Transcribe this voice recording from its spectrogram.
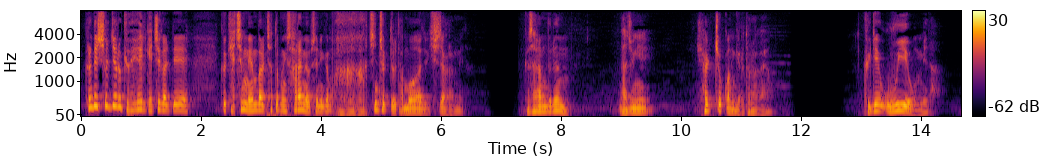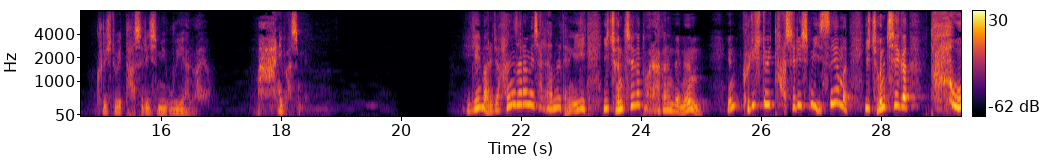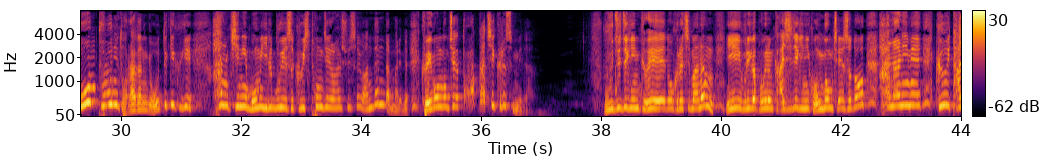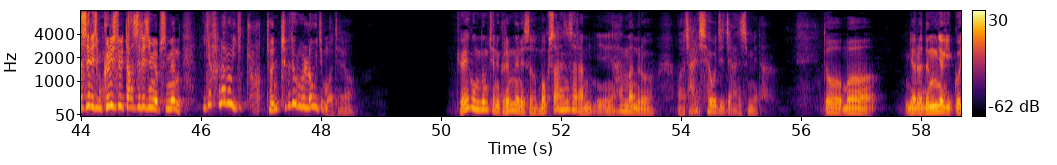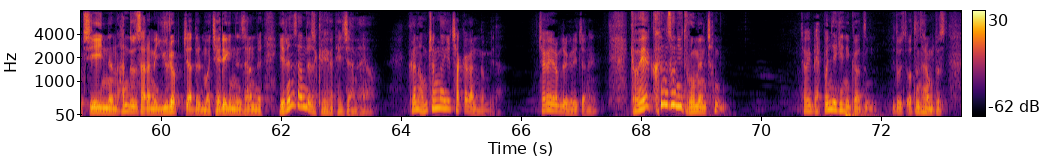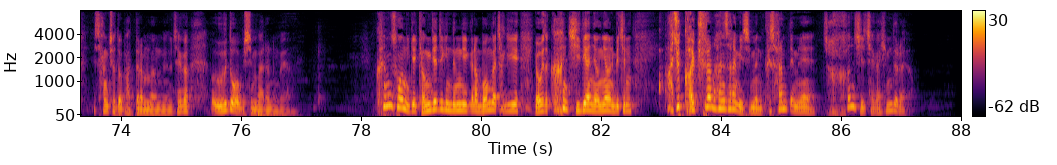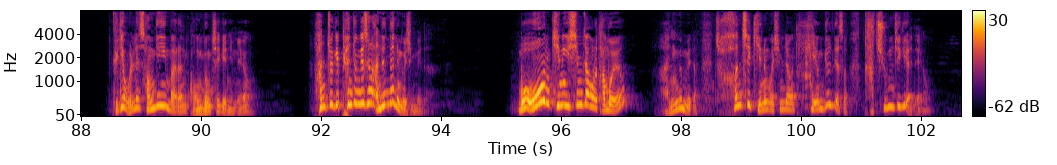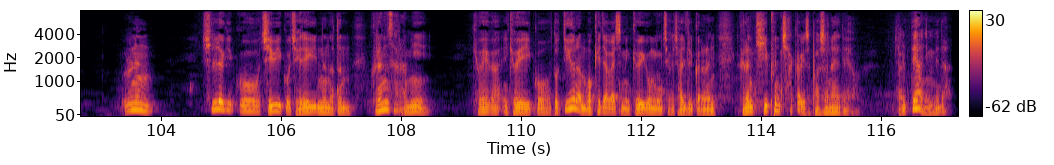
그런데 실제로 교회를 개척할 때 그 개척 멤버를 찾다 보니 사람이 없으니까 막 친척들을 다 모아가지고 시작을 합니다. 그 사람들은 나중에 혈족 관계로 돌아가요. 그게 우위에 옵니다. 그리스도의 다스리심이 우위에 안 와요. 많이 봤습니다. 이게 말이죠. 한 사람의 잘남으로 되는 게, 이, 이 전체가 돌아가는 데는, 이건 그리스도의 다스리심이 있어야만, 이 전체가 다 온 부분이 돌아가는 게 어떻게 그게 한 기능의 몸의 일부에서 그것이 통제를 할 수 있어요? 안 된단 말입니다. 교회 공동체가 똑같이 그렇습니다. 우주적인 교회도 그렇지만은 이 우리가 보이는 가시적인 이 공동체에서도 하나님의 그 다스리심, 그리스도의 다스리심이 없으면 이게 하나로 이게 쭉 전체적으로 흘러오지 못해요. 교회 공동체는 그런 면에서 목사 한 사람 한만으로 어, 잘 세워지지 않습니다. 또 뭐 여러 능력 있고 지혜 있는 한두 사람의 유력자들, 뭐 재력 있는 사람들 이런 사람들에서 교회가 되지 않아요. 그건 엄청나게 착각하는 겁니다. 제가 여러분들이 그랬잖아요. 교회에 큰 손이 들어오면 참, 저기 몇번 얘기하니까 어떤, 어떤 사람은 또 상처도 받더란 마음에 제가 의도 없이 말하는 거예요. 큰 손, 이게 경제적인 능력이거나 뭔가 자기 여기서 큰 지대한 영향을 미치는 아주 걸출한 한 사람이 있으면 그 사람 때문에 전 지체가 힘들어요. 그게 원래 성경이 말한 공동체 개념이에요. 한쪽에 편중돼서는 안 된다는 것입니다. 뭐 온 기능이 심장으로 다 모여요? 아닌 겁니다. 전체 기능과 심장은 다 연결돼서 같이 움직여야 돼요. 우리는 실력 있고 지위 있고 재력 있는 어떤 그런 사람이 교회가 교회에 있고 또 뛰어난 목회자가 있으면 교회 공동체가 잘 될 거라는 그런 깊은 착각에서 벗어나야 돼요. 절대 아닙니다.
